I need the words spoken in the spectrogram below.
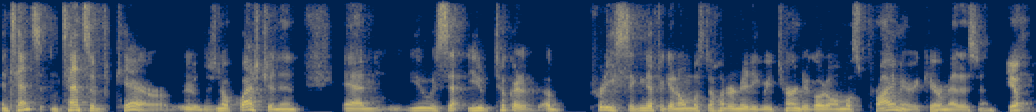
intense intensive care. There's no question, and and you you took a, a pretty significant, almost 180 degree turn to go to almost primary care medicine. Yep.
